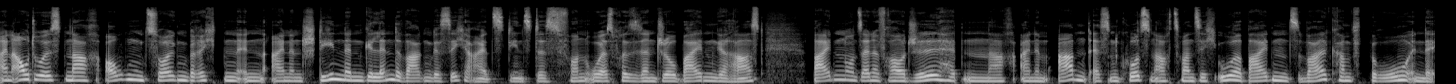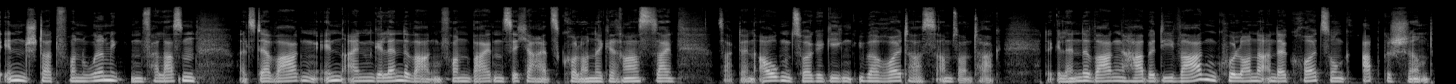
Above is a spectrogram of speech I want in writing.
Ein Auto ist nach Augenzeugenberichten in einen stehenden Geländewagen des Sicherheitsdienstes von US-Präsident Joe Biden gerast. Biden und seine Frau Jill hätten nach einem Abendessen kurz nach 20 Uhr Bidens Wahlkampfbüro in der Innenstadt von Wilmington verlassen, als der Wagen in einen Geländewagen von Bidens Sicherheitskolonne gerast sei, sagt ein Augenzeuge gegenüber Reuters am Sonntag. Der Geländewagen habe die Wagenkolonne an der Kreuzung abgeschirmt.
